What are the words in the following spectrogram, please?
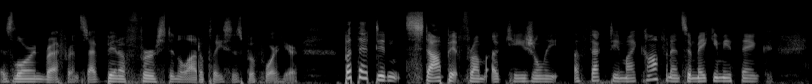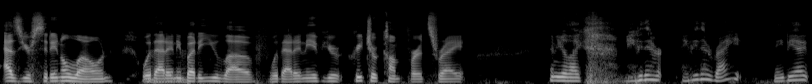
as Lauren referenced. I've been a first in a lot of places before here. But that didn't stop it from occasionally affecting my confidence and making me think, as you're sitting alone without Mhm. anybody you love, without any of your creature comforts, right? And you're like, maybe they're maybe they're right. Maybe I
